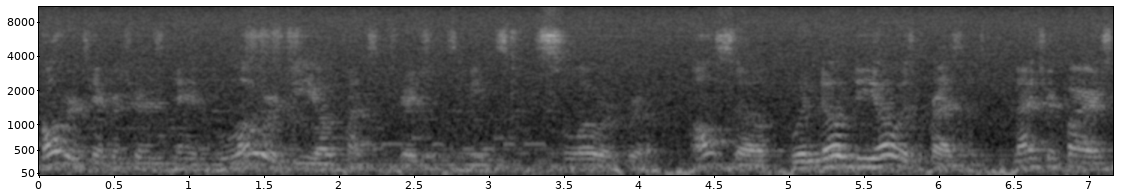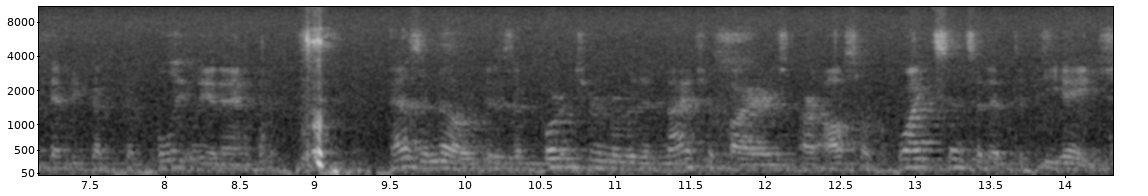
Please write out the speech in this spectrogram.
Colder temperatures and lower DO concentrations means slower growth. Also, when no DO is present, nitrifiers can become completely inactive. As a note, it is important to remember that nitrifiers are also quite sensitive to pH,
